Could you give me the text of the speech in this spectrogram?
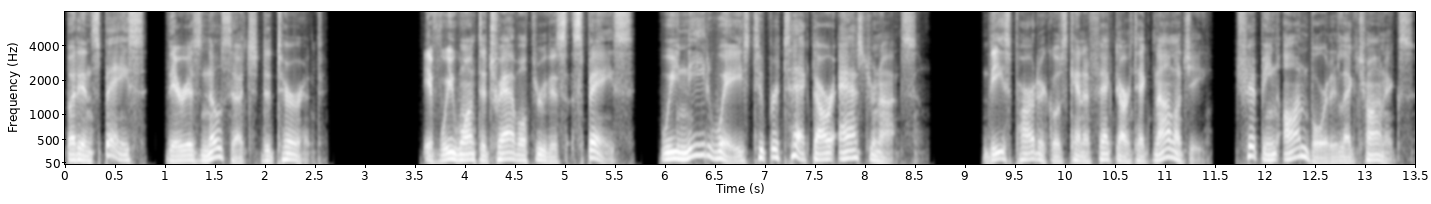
but in space, there is no such deterrent. If we want to travel through this space, we need ways to protect our astronauts. These particles can affect our technology, tripping onboard electronics.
